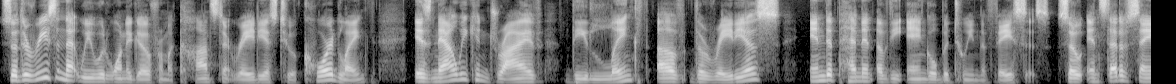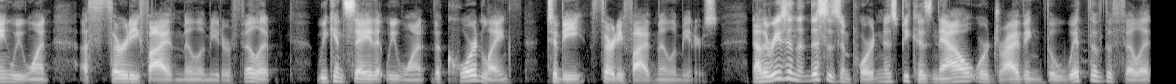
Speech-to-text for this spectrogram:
So the reason that we would want to go from a constant radius to a chord length is now we can drive the length of the radius independent of the angle between the faces. So instead of saying we want a 35 millimeter fillet, we can say that we want the chord length to be 35 millimeters. Now, the reason that this is important is because now we're driving the width of the fillet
